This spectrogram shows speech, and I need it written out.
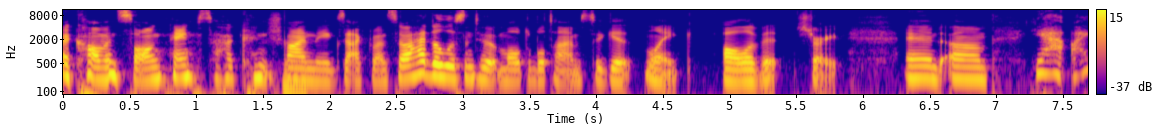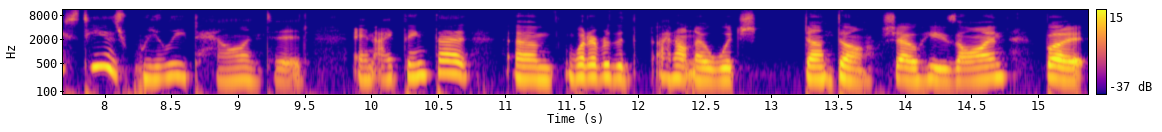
a common song name. So I couldn't find the exact one. So I had to listen to it multiple times to get like all of it straight. And um, yeah, Ice T is really talented, and I think that um, whatever the I don't know which dun dun show he's on, but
